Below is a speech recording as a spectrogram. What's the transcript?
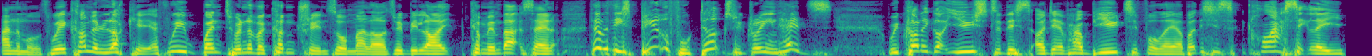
animals. We're kind of lucky. If we went to another country and saw mallards, we'd be like coming back saying, there were these beautiful ducks with green heads. We've kind of got used to this idea of how beautiful they are, but this is classically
